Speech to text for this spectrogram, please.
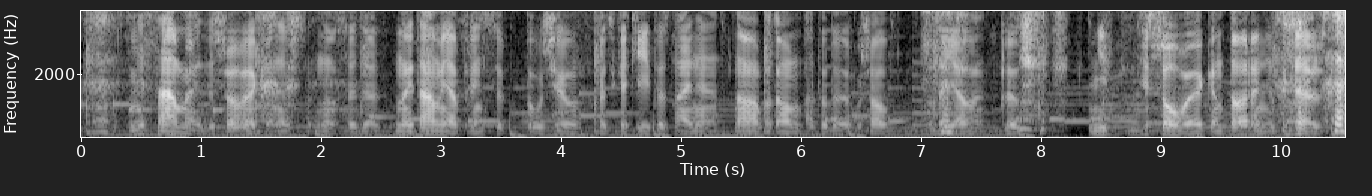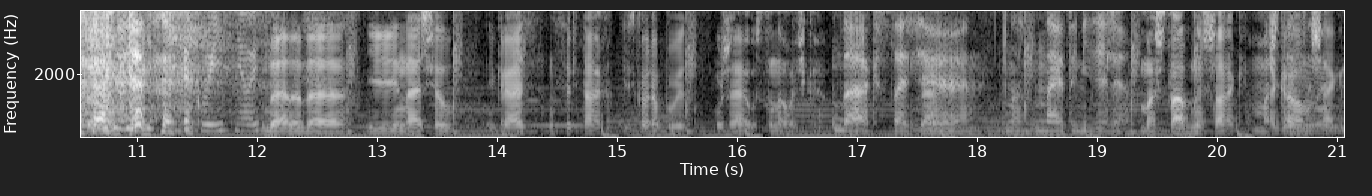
не самая дешевая, конечно, ну, сойдет. Но и там я, в принципе, получил хоть какие-то знания, но потом оттуда ушел, надоело. Плюс не дешевая контора, не такая уж дешевая. Как выяснилось. Да-да-да. И начал играть на стритах. И скоро будет уже установочка. Да, кстати, на, на этой неделе Масштабный шаг. масштабный огромный. шаг,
